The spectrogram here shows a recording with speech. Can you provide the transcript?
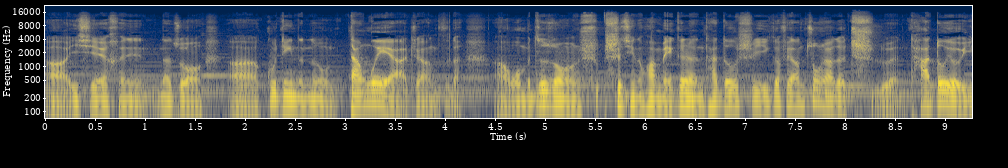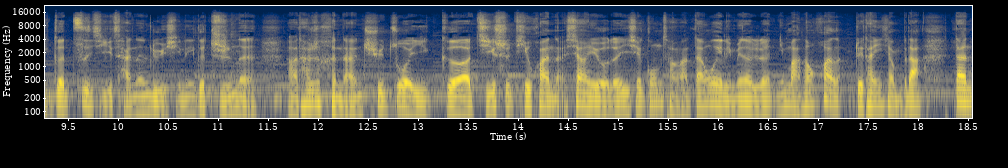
啊一些很那种啊固定的那种单位啊这样子的啊，我们这种事事情的话，每个人他都是一个非常重要的齿轮，他都有一个自己才能履行的一个职能啊，他是很难去做一个及时替换的。像有的一些工厂啊单。位里面的人，你马上换了，对他影响不大。但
